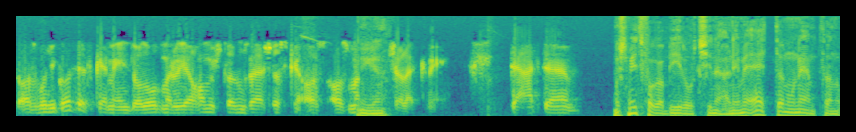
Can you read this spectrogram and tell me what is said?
az mondjuk azért kemény dolog, mert ugye a hamis tanúzás az, az, az már Igen. cselekmény. Tehát... Most mit fog a bíró csinálni? Mert egy tanú nem tanú.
